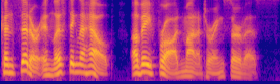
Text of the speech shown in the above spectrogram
consider enlisting the help of a fraud monitoring service.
